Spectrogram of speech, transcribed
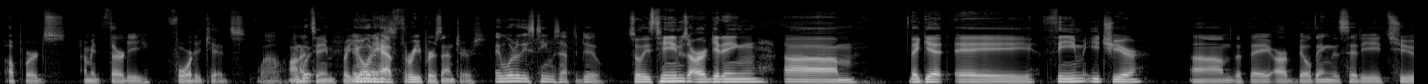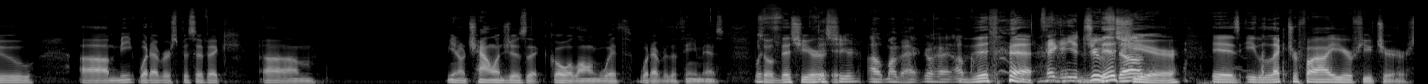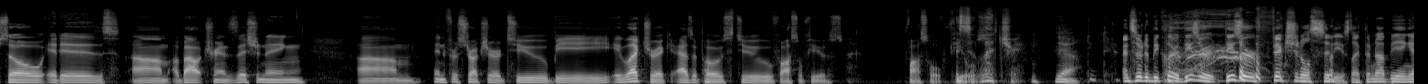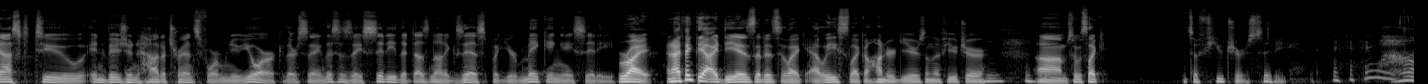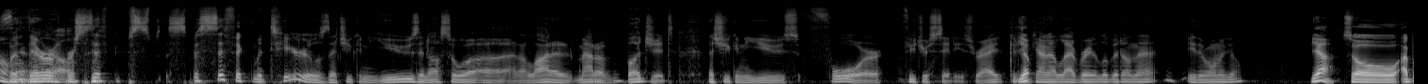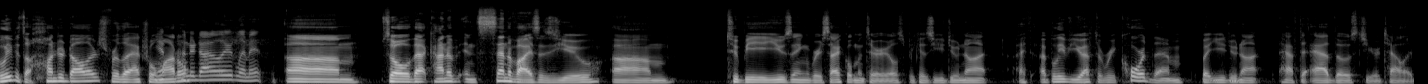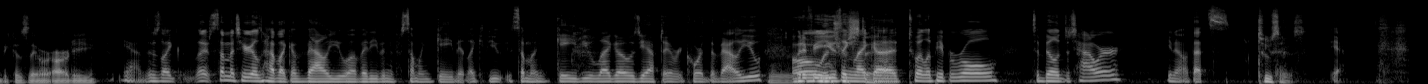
upwards. I mean, 30, 40 kids Wow. on And a team, but you only is- have three presenters. And what do these teams have to do? So these teams are getting, um, they get a theme each year um, that they are building the city to uh, meet whatever specific, um, you know, challenges that go along with whatever the theme is. so this year, This it- year? Oh, my bad. Go ahead. I'm this taking your juice, this dog. year is electrify your future. So it is um, about transitioning um, infrastructure to be electric as opposed to fossil fuels. Fossil fuels. electric. yeah. And so to be clear, these are these are fictional cities. Like they're not being asked to envision how to transform New York. They're saying this is a city that does not exist, but you're making a city. Right. And I think the idea is that it's like at least like 100 years in the future. Mm-hmm, Um, so it's like, it's a future city. Wow. But there are specific, specific materials that you can use, and also uh, a allotted amount Mm-hmm. of budget that you can use for future cities, right? Could Yep. you kind of elaborate a little bit on that? Mm-hmm. Either one of you? Yeah. So I believe it's $100 for the actual Yep, model. hundred dollar limit. Um, so that kind of incentivizes you um, to be using recycled materials because you do not. I, I believe you have to record them, but you do not have to add those to your tally because they were already. Yeah, there's like there's some materials have like a value of it, even if someone gave it. Like if you if someone gave you Legos, you have to record the value. But if Oh, you're using like a toilet paper roll to build a tower, you know that's Two cents.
